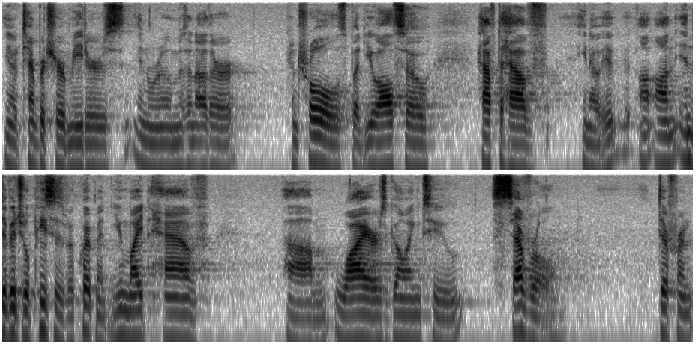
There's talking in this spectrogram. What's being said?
you know, temperature meters in rooms and other controls, but you also have to have, you know, it, on individual pieces of equipment, you might have um, wires going to several different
